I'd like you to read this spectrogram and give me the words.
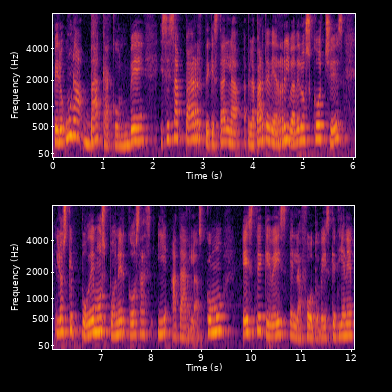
pero una vaca con B es esa parte que está en la, la, parte de arriba de los coches en los que podemos poner cosas y atarlas, como este que veis en la foto. Veis que tiene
